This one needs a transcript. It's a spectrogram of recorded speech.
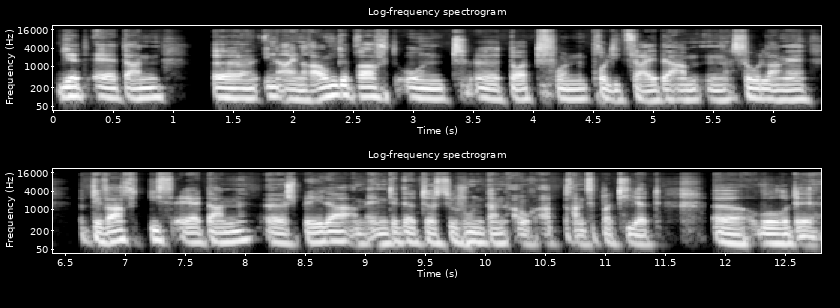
wird er dann äh, in einen Raum gebracht und äh, dort von Polizeibeamten so lange bewacht, bis er dann äh, später am Ende der Durchsuchung dann auch abtransportiert äh, wurde.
